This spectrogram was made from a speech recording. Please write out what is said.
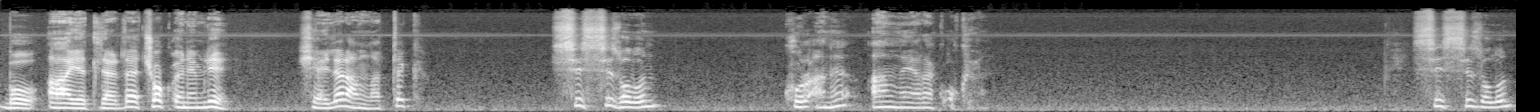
bu ayetlerde çok önemli şeyler anlattık. Siz siz olun, Kur'an'ı anlayarak okuyun. Siz siz olun,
